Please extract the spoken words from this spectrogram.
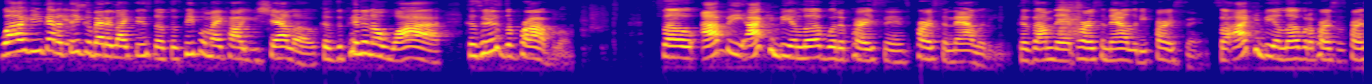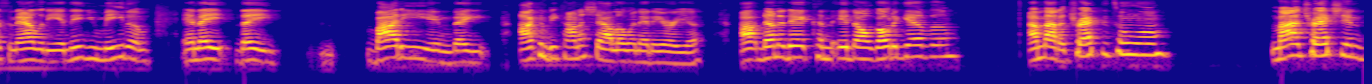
Well, you got to Yes. think about it like this though, because people may call you shallow. Because depending on why, because here's the problem. So I be I can be in love with a person's personality because I'm that personality person. So I can be in love with a person's personality, and then you meet them, and they they body and they I can be kind of shallow in that area. I, none of that can it don't go together. I'm not attracted to him. My attraction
